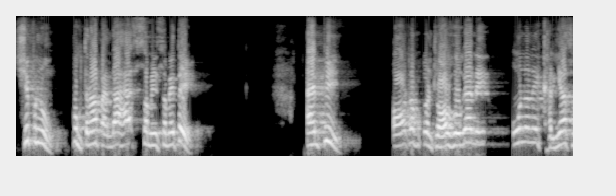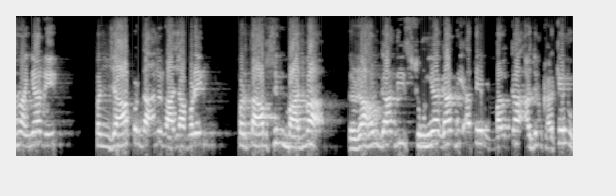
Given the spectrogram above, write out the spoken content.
ਸ਼ਿਪ ਨੂੰ ਭੁਗਤਣਾ ਪੈਂਦਾ ਹੈ ਸਮੇਂ-ਸਮੇਂ ਤੇ। ਐਮਪੀ ਆਊਟ ਆਫ ਕੰਟਰੋਲ ਹੋ ਗਏ ਨੇ, ਉਹਨਾਂ ਨੇ ਖਰੀਆਂ ਸੁਣਾਈਆਂ ਨੇ। ਪੰਜਾਬ ਪ੍ਰਧਾਨ ਰਾਜਾ ਬੜੇ ਪ੍ਰਤਾਪ ਸਿੰਘ ਬਾਜਵਾ, ਰਾਹੁਲ ਗਾਂਧੀ, ਸੋਨੀਆ ਗਾਂਧੀ ਅਤੇ ਮਲਕਾ ਅਰਜੁਨ ਖੜਕੇ ਨੂੰ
